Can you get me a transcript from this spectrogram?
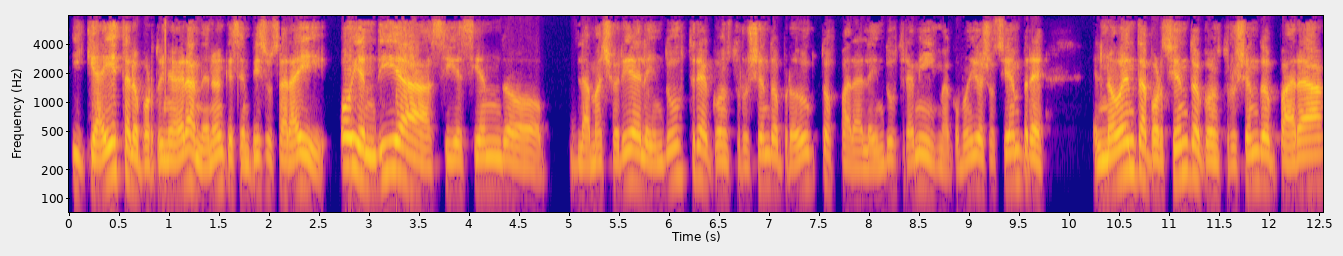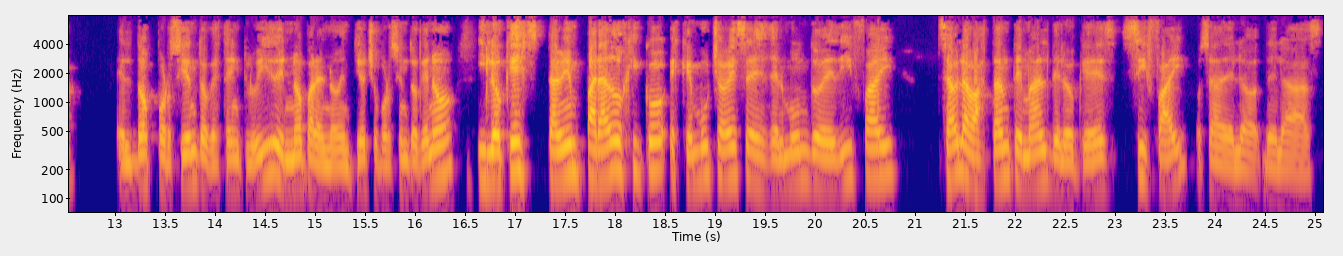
y que ahí está la oportunidad grande, ¿no? En que se empiece a usar ahí. Hoy en día sigue siendo la mayoría de la industria construyendo productos para la industria misma. Como digo yo siempre, el 90% construyendo para el 2% que está incluido y no para el 98% que no. Y lo que es también paradójico es que muchas veces desde el mundo de DeFi se habla bastante mal de lo que es CeFi, o sea, de, lo, de las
